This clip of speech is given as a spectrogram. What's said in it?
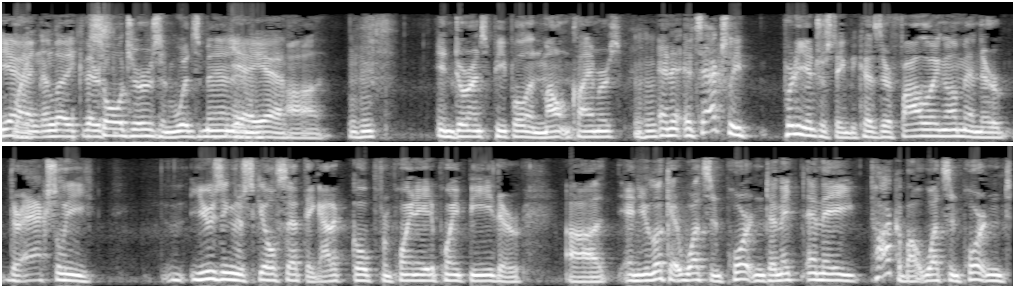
yeah, like, and, and like there's soldiers and woodsmen. Yeah, and, yeah. Uh, Endurance people and mountain climbers, Mm-hmm. and it- it's actually pretty interesting because they're following them and they're they're actually using their skill set. They got to go from point A to point B. They're uh, and you look at what's important, and they and they talk about what's important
